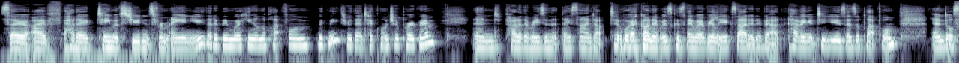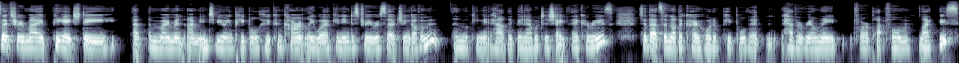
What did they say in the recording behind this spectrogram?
So I've had a team of students from ANU that have been working on the platform with me through their TechLauncher program. And part of the reason that they signed up to work on it was because they were really excited about having it to use as a platform. And also through my PhD at the moment, I'm interviewing people who can currently work in industry research and government and looking at how they've been able to shape their careers. So that's another cohort of people that have a real need for a platform like this.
